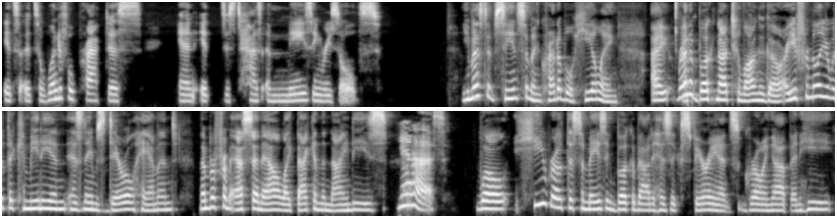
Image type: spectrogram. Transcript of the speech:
it's, it's a wonderful practice and it just has amazing results. You must have seen some incredible healing. I read a book not too long ago. Are you familiar with the comedian? His name's Darrell Hammond. Remember from SNL, like back in the 90s? Yes. Well, he wrote this amazing book about his experience growing up, and he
